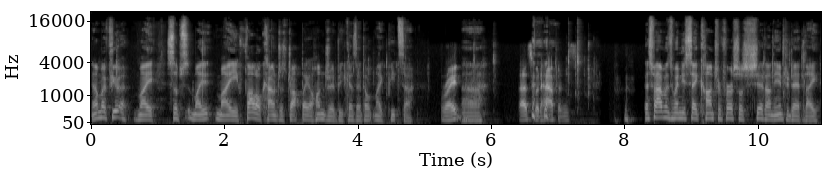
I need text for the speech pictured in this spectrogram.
now my viewer my subs my my follow counters dropped by hundred because I don't like pizza. Right? Uh, That's what happens. that's what happens when you say controversial shit on the internet, like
